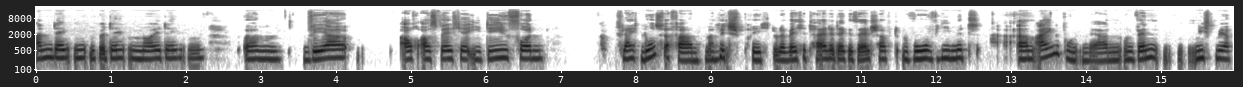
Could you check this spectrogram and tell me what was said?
andenken, überdenken, neu denken, ähm, wer auch aus welcher Idee von vielleicht Losverfahren mal mitspricht oder welche Teile der Gesellschaft wo wie mit ähm, eingebunden werden. Und wenn nicht mehr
